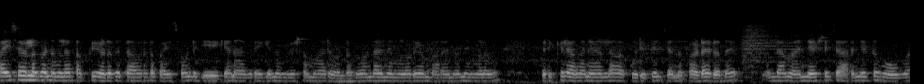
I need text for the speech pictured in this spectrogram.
പൈസയുള്ള പെണ്ണുങ്ങളെ തപ്പിയെടുത്തിട്ട് അവരുടെ പൈസ കൊണ്ട് ജീവിക്കാൻ ആഗ്രഹിക്കുന്ന പുരുഷന്മാരും ഉണ്ട്. അതുകൊണ്ടാണ് നിങ്ങളോട് ഞാൻ പറയുന്നത്. നിങ്ങൾ ഒരിക്കലും അങ്ങനെയുള്ള കുരുക്കിൽ ചെന്ന് പെടരുത്. എല്ലാം അന്വേഷിച്ച് അറിഞ്ഞിട്ട് പോവുക.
